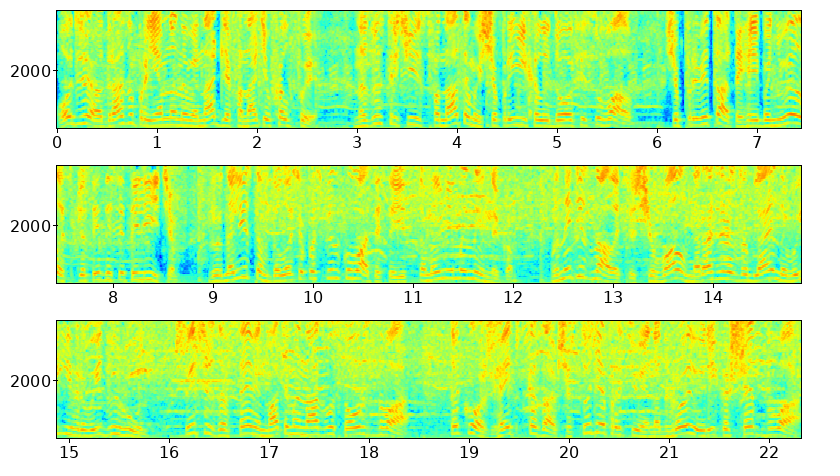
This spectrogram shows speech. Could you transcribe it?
Отже, одразу приємна новина для фанатів Халфи. На зустрічі із фанатами, що приїхали до офісу Valve, щоб привітати Гейба Ньюела з 50-літтям, журналістам вдалося поспілкуватися із самим іменинником. Вони дізналися, що Valve наразі розробляє новий ігровий двигун. Швидше за все, він матиме назву Source 2. Також Гейб сказав, що студія працює над грою Ricochet 2.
